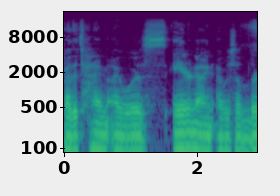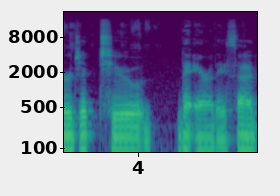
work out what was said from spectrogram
by the time I was eight or nine, I was allergic to the air, they said,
